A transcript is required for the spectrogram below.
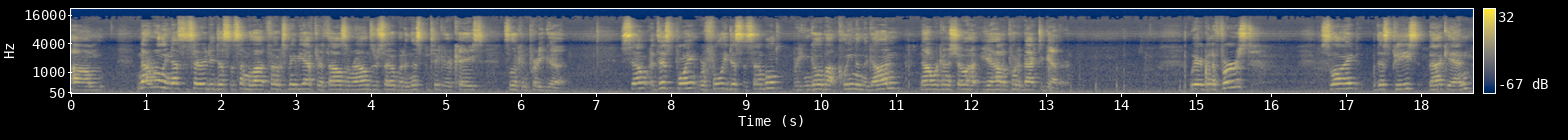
Um, not really necessary to disassemble that, folks, maybe after a thousand rounds or so, but in this particular case, it's looking pretty good. So at this point, we're fully disassembled. We can go about cleaning the gun. Now we're going to show you how to put it back together. We're going to first slide this piece back in.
